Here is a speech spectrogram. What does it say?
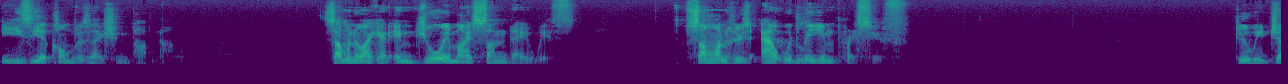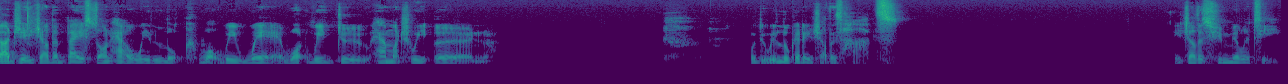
easier conversation partner, someone who I can enjoy my Sunday with, someone who's outwardly impressive. Do we judge each other based on how we look, what we wear, what we do, how much we earn? Or do we look at each other's hearts, each other's humility,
